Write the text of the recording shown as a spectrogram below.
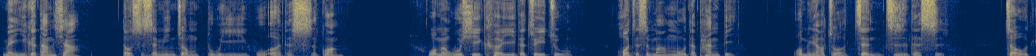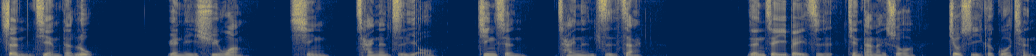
每一个当下都是生命中独一无二的时光。我们无需刻意的追逐，或者是盲目的攀比。我们要做正知的事，走正见的路，远离虚妄，心才能自由，精神才能自在。人这一辈子，简单来说，就是一个过程。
